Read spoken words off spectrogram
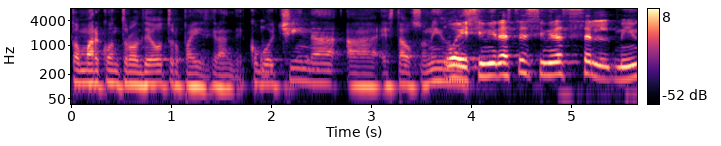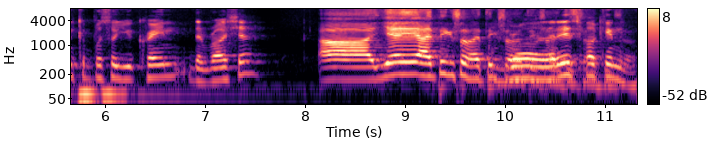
tomar control de otro país grande, como China, a Estados Unidos. Güey, si miraste, si miraste el meme que puso Ukraine de Russia. Uh, yeah, yeah, I think so. I think so. I Bro, think so, I that think is so, I fucking so.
